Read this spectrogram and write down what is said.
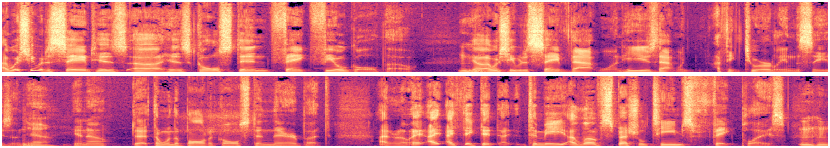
I wish he would have saved his uh, his Golston fake field goal though. You Mm-hmm. know, I wish he would have saved that one. He used that one, I think, too early in the season. Yeah. you know, throwing the ball to Golston there, but. I don't know. I, I think that uh, to me, I love special teams fake plays. Mm-hmm.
